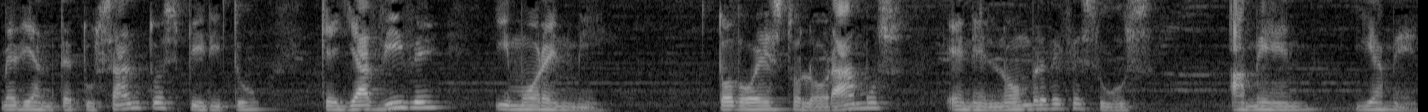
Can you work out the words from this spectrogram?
mediante tu Santo Espíritu que ya vive y mora en mí. Todo esto lo oramos en el nombre de Jesús. Amén y amén.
